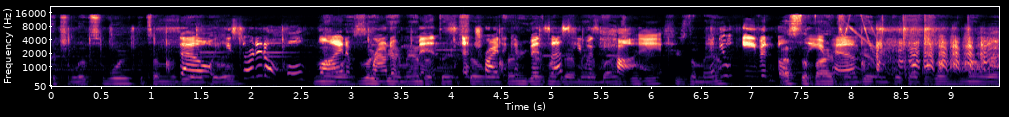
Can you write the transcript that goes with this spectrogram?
pitched lips voice pretending to be a So girl. he started a whole line it's of like the Roundup Amanda mints thing and tried to any of you guys convince us he was high. movie, she's the man. Can you even That's the vibes I'm getting this episode. No way.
